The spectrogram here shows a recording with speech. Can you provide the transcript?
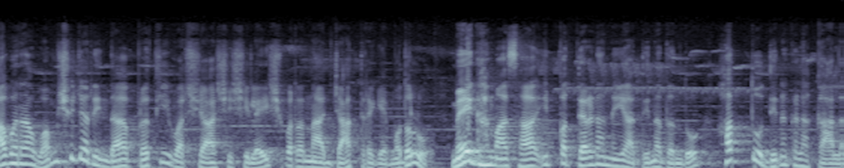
ಅವರ ವಂಶಜರಿಂದ ಪ್ರತಿ ವರ್ಷ ಶಿಶಿಲೇಶ್ವರನ ಜಾತ್ರೆಗೆ ಮೊದಲು ಮೇಘ ಮಾಸ ಇಪ್ಪತ್ತೆರಡನೆಯ ದಿನದಂದು ಹತ್ತು ದಿನಗಳ ಕಾಲ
